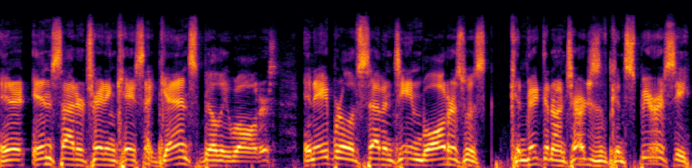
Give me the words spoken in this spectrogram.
in an insider trading case against Billy Walters. In April of 17, Walters was convicted on charges of conspiracy,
